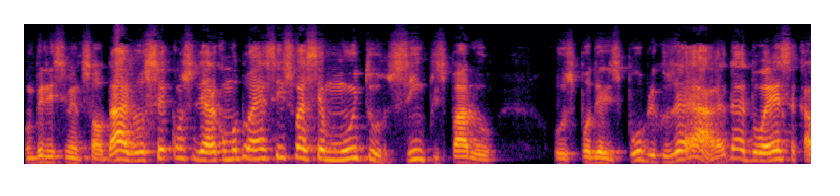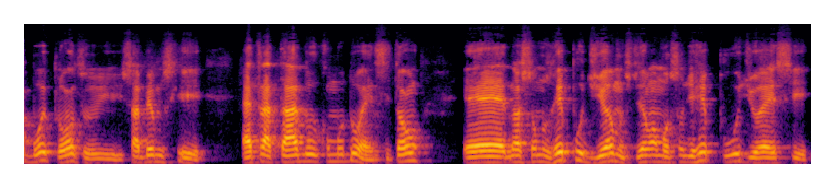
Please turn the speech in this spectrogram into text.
um envelhecimento saudável, você considera como doença, e isso vai ser muito simples para o, os poderes públicos. É, ah, é doença, acabou e pronto, e sabemos que é tratado como doença. Então, é, nós somos repudiamos, fizemos uma moção de repúdio a esse,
